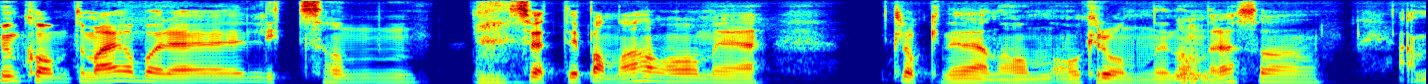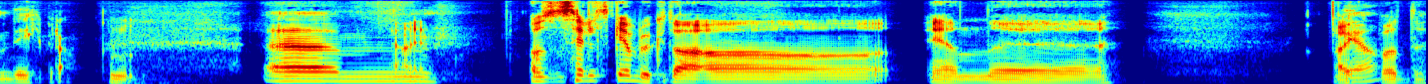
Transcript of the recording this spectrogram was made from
Hun kom til meg og bare litt sånn svett i panna, og med klokken i den ene hånden og kronen i den Mm. andre, så Ja, men det gikk bra. Um, Ja, ja. Altså, selv skal jeg bruke da en uh, Ja. iPod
